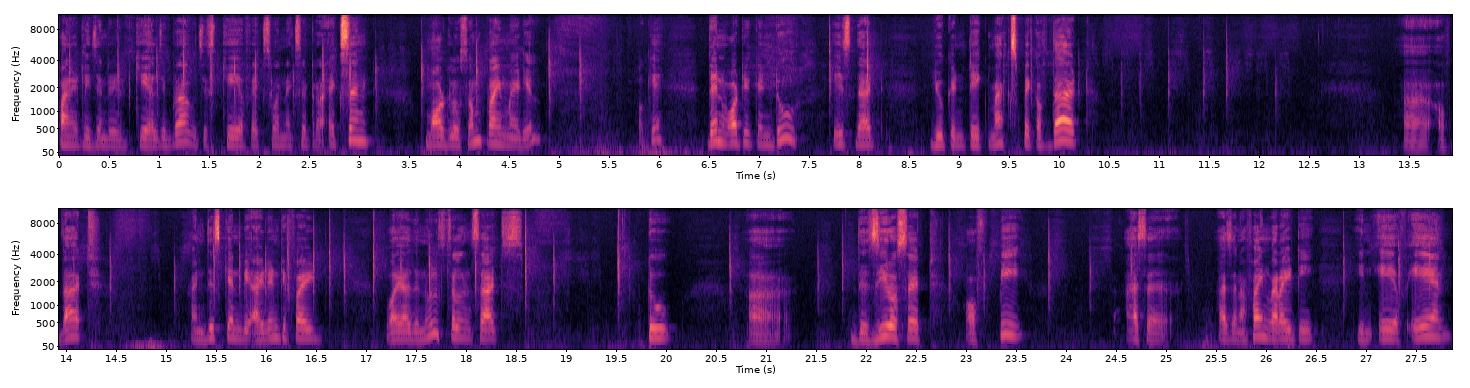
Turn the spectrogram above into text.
finitely generated k algebra which is k of x1 etc xn modulo some prime ideal okay then what you can do is that you can take max spec of that uh, of that and this can be identified via the null Nullstellensatz to uh, the 0 set of P as a as an affine variety in A of an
